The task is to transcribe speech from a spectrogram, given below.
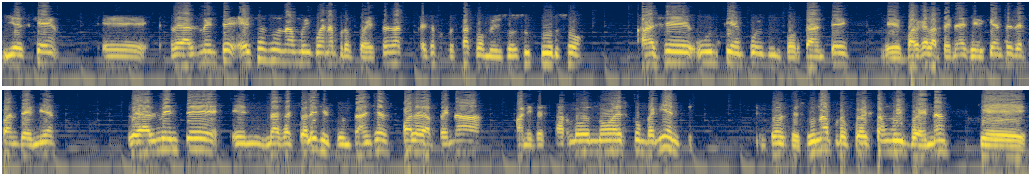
y es que eh, realmente esa es una muy buena propuesta. Esa, propuesta comenzó su curso hace un tiempo importante, eh, valga la pena decir que antes de pandemia. Realmente en las actuales circunstancias vale la pena manifestarlo, no es conveniente. Entonces, una propuesta muy buena que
